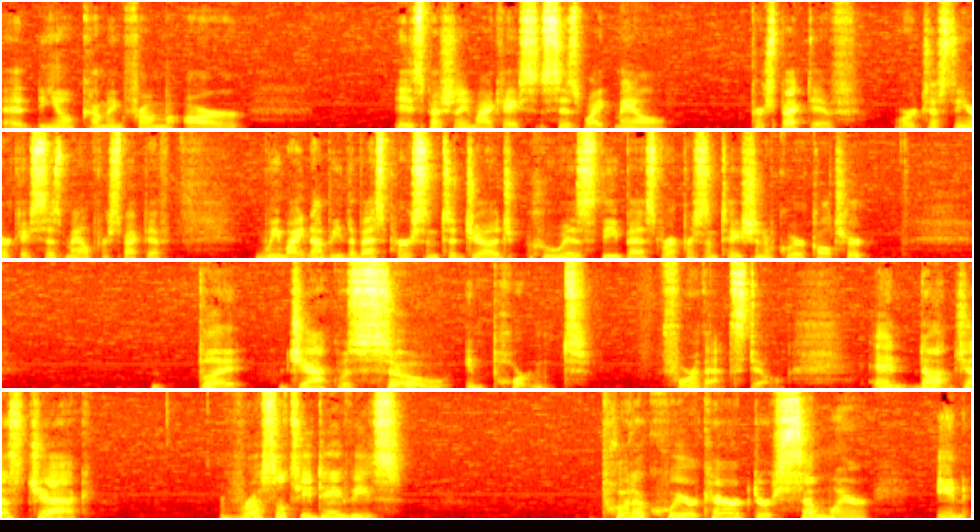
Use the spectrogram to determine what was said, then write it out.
uh, you know, coming from our, especially in my case, cis white male perspective, or just in your case, cis male perspective, we might not be the best person to judge who is the best representation of queer culture. But Jack was so important for that still. And not just Jack, Russell T Davies put a queer character somewhere in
